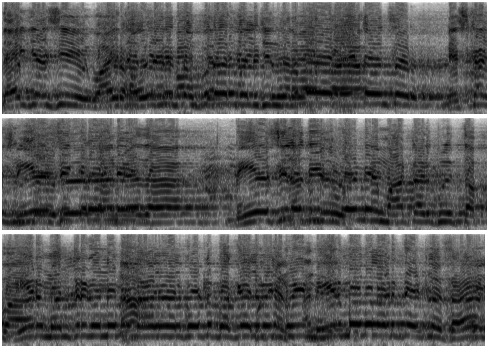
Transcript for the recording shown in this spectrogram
దయచేసి డిస్కషన్ మాట్లాడుకునేది తప్ప. మీరు మంత్రిగా ఉన్నప్పుడు నా- నాలుగు వేల కోట్లు బకాయిలు అంతే. మీరు మమ్మల్ని అడిగితే ఎట్లా sir?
